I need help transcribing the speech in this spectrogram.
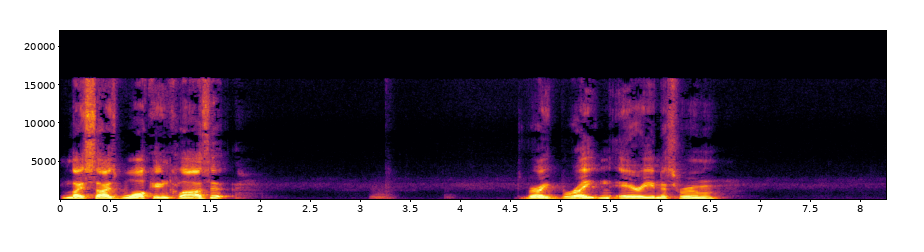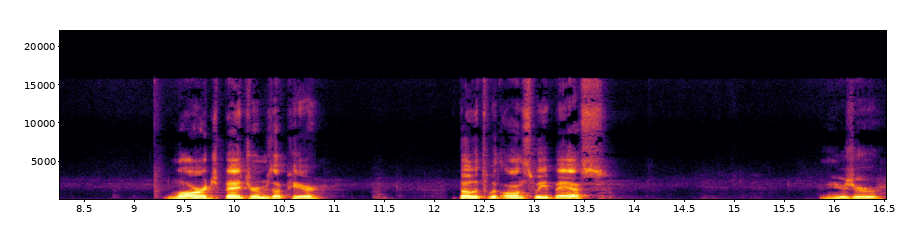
nice size walk-in closet. Very bright and airy in this room. large bedrooms up here, both with ensuite baths. And here's your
